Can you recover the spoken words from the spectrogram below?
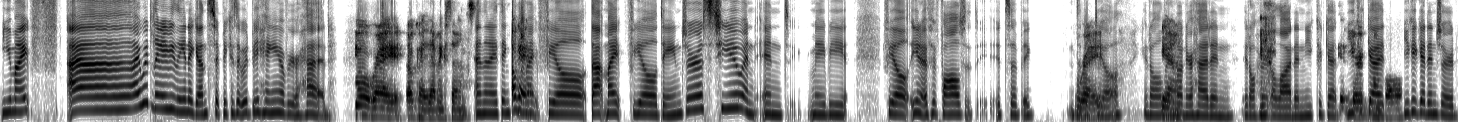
you might. F- uh, I would maybe lean against it because it would be hanging over your head. Oh right. Okay, that makes sense. And then I think okay. you might feel that might feel dangerous to you, and and maybe feel you know if it falls, it's a big, it's a right. big deal. It'll yeah. land on your head and it'll hurt a lot, and you could get, get you could get you could get injured.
